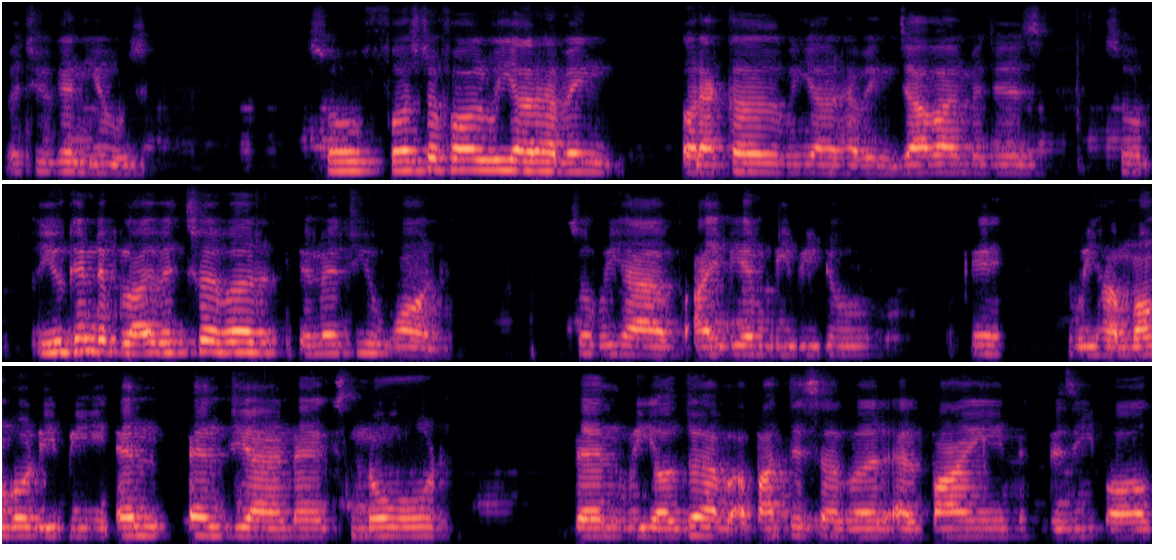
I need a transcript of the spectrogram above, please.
which you can use so first of all we are having oracle we are having java images. So you can deploy whichever image you want. So we have ibm db2 okay? We have mongodb N, nginx node. Then we also have apache server alpine busybox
